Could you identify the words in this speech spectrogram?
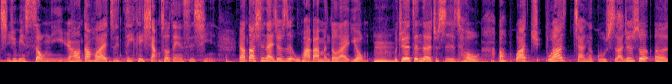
情趣品送你，然后到后来自己自己可以享受这件事情，然后到现在就是五花八门都来用，嗯，我觉得真的就是从哦，我要举我要讲一个故事啊。就是说，呃，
